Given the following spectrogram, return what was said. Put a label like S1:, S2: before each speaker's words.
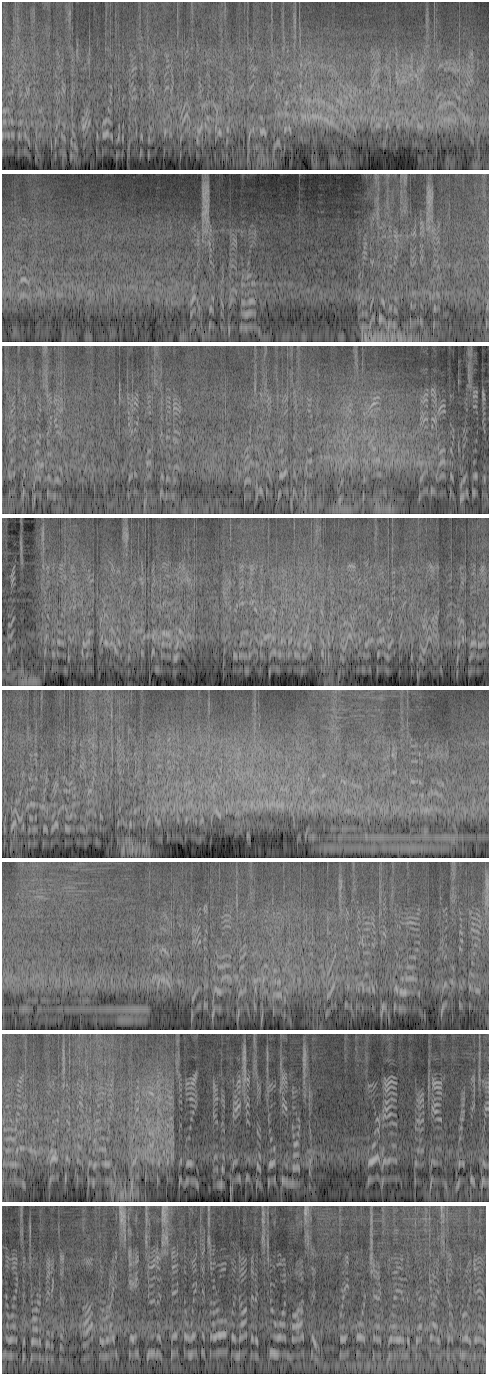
S1: over to Gunnarsson. Gunnarsson off the boards with a pass attempt. Fed across there by Bozak. Then Bortuzzo. Score! And the game is tied!
S2: What a shift for Pat Maroon. I mean, this was an extended shift. Defenseman pressing in. Getting pucks to the net. Bortuzzo throws his puck. Rask down. Maybe off a Grzelcyk in front.
S1: Shuffled on back though, and Carlo a shot that pinballed wide. Gathered in there, but turned right over to Nordstrom by Perron, and then thrown right back to Perron. Dropped one off the boards, and it's reversed around behind, but getting to that quickly and feeding in front of Acciari. Back! Score! Nordstrom! And it's two to one!
S2: David Perron turns the puck over. Nordstrom's the guy that keeps it alive. Good stick by Acciari. Forecheck by Kuraly. Breakdown defensively. And the patience of Joakim Nordstrom. Forehand, backhand, right between the legs of Jordan Binnington.
S3: Off the right skate to the stick. The wickets are opened up, and it's 2-1 Boston. Great forecheck play, and the depth guys come through again.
